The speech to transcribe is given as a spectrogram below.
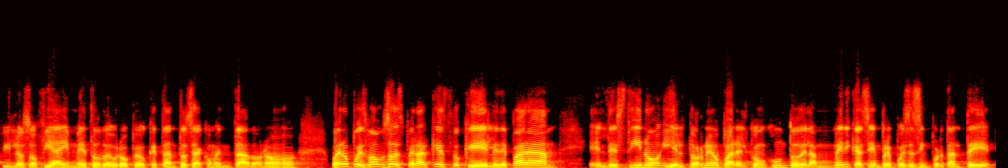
filosofía y método europeo que tanto se ha comentado, ¿no? Bueno, pues vamos a esperar qué es lo que le depara el destino y el torneo para el conjunto de la América. Siempre pues es importante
